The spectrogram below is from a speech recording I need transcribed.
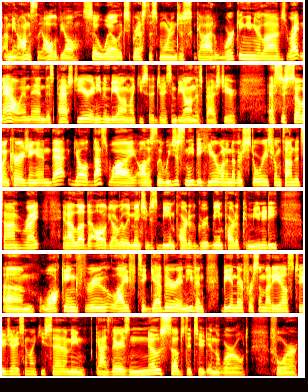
I mean, honestly, all of y'all so well expressed this morning, just God working in your lives right now and, and this past year and even beyond, like you said, Jason, beyond this past year. That's just so encouraging. And that, y'all, that's why, honestly, we just need to hear one another's stories from time to time, right? And I love that all of y'all really mentioned just being part of a group, being part of community, um, walking through life together, and even being there for somebody else too, Jason, like you said. I mean, guys, there is no substitute in the world for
